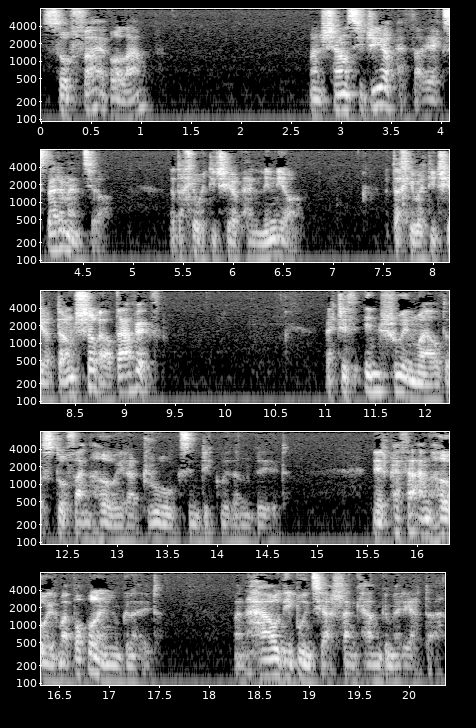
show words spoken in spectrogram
Soffa efo lamp? Mae'n siawns i drio pethau, i experimentio, Ydych chi wedi trio penlinio? Ydych chi wedi trio dawnsio fel Dafydd? Fedrith unrhyw un weld y stwff anghywir a drwg sy'n digwydd yn y byd. Neu'r pethau anghywir mae bobl yn i'w gwneud. Mae'n hawdd i bwyntio allan camgymeriadau.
